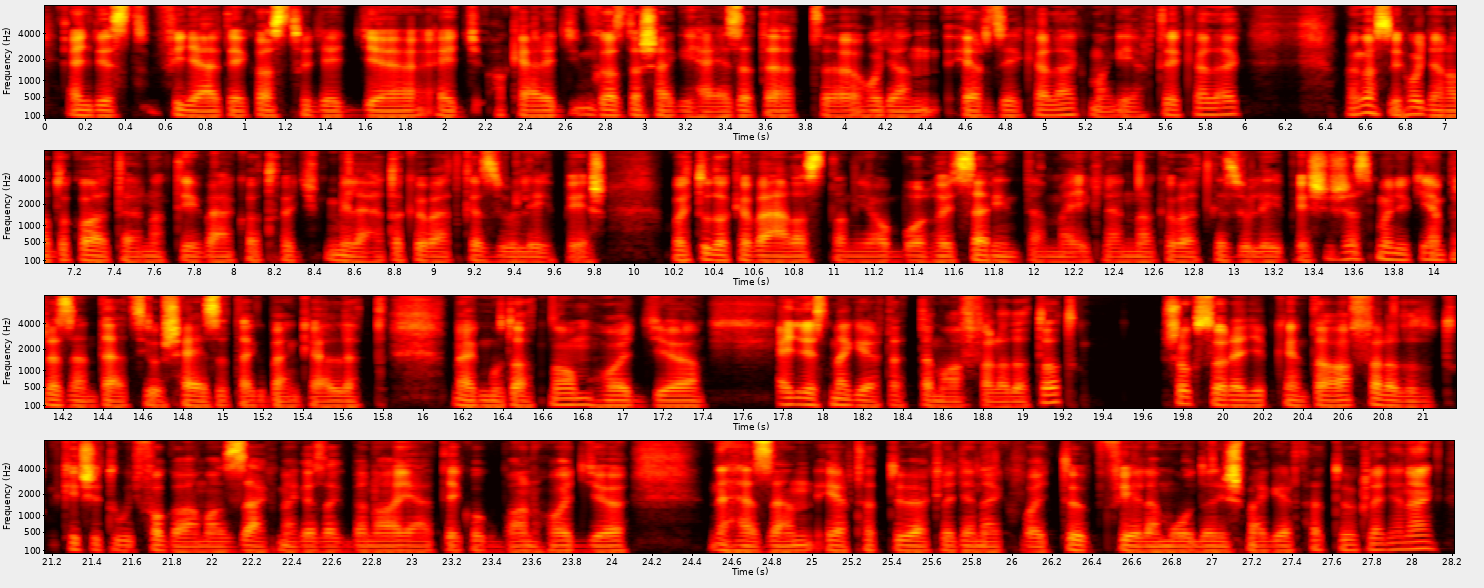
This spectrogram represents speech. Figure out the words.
egyrészt figyelték azt, hogy egy, egy akár egy gazdasági helyzetet hogyan érzékelek, meg értékelek, meg azt, hogy hogyan adok alternatívákat, hogy mi lehet a következő lépés, vagy tudok-e választani abból, hogy szerintem melyik lenne a következő lépés. És ezt mondjuk ilyen prezentációs helyzetekben kellett megmutatnom, hogy egyrészt megértettem a feladatot, Sokszor egyébként a feladatot kicsit úgy fogalmazzák meg ezekben a játékokban, hogy nehezen érthetőek legyenek, vagy többféle módon is megérthetők legyenek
